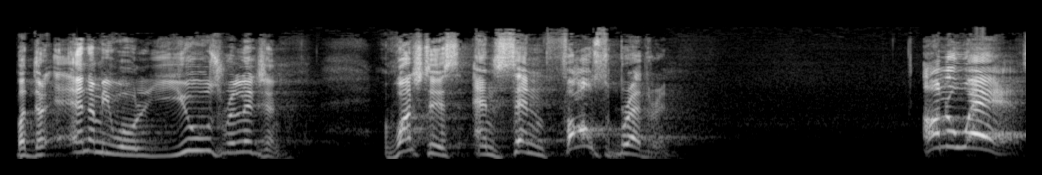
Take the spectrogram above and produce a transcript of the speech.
But the enemy will use religion, watch this, and send false brethren unawares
